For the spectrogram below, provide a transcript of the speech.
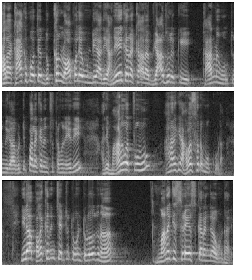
అలా కాకపోతే దుఃఖం లోపలే ఉండి అది అనేక రకాల వ్యాధులకి కారణమవుతుంది కాబట్టి పలకరించటం అనేది అది మానవత్వము అలాగే అవసరము కూడా. ఇలా పలకరించేటటువంటి రోజున మనకి శ్రేయస్కరంగా ఉండాలి.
